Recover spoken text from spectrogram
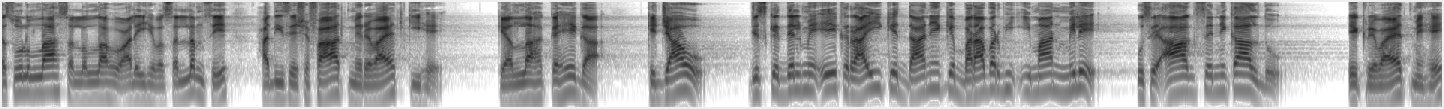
رسول اللہ صلی اللہ علیہ وسلم سے حدیث شفاعت میں روایت کی ہے کہ اللہ کہے گا کہ جاؤ، جس کے دل میں ایک رائی کے دانے کے برابر بھی ایمان ملے، اسے آگ سے نکال دو۔ ایک روایت میں ہے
